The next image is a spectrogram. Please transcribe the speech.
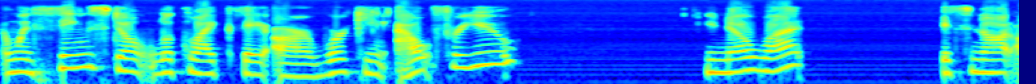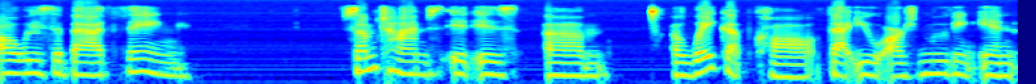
And when things don't look like they are working out for you, you know what? It's not always a bad thing. Sometimes it is um, a wake up call that you are moving in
